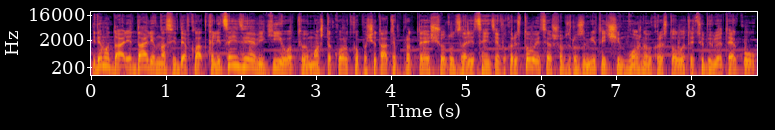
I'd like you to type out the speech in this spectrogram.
Йдемо далі. Далі в нас йде вкладка ліцензія, в якій от ви можете коротко почитати про те, що тут за ліцензія використовується, щоб зрозуміти, чи можна використовувати цю бібліотеку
